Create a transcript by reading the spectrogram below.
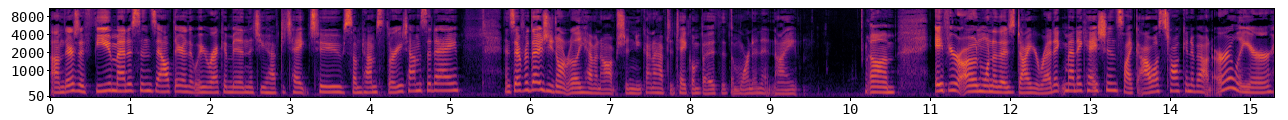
Um, there's a few medicines out there that we recommend that you have to take two, sometimes three times a day. And so for those, you don't really have an option. You kind of have to take them both at the morning and at night. Um, if you're on one of those diuretic medications, like I was talking about earlier,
